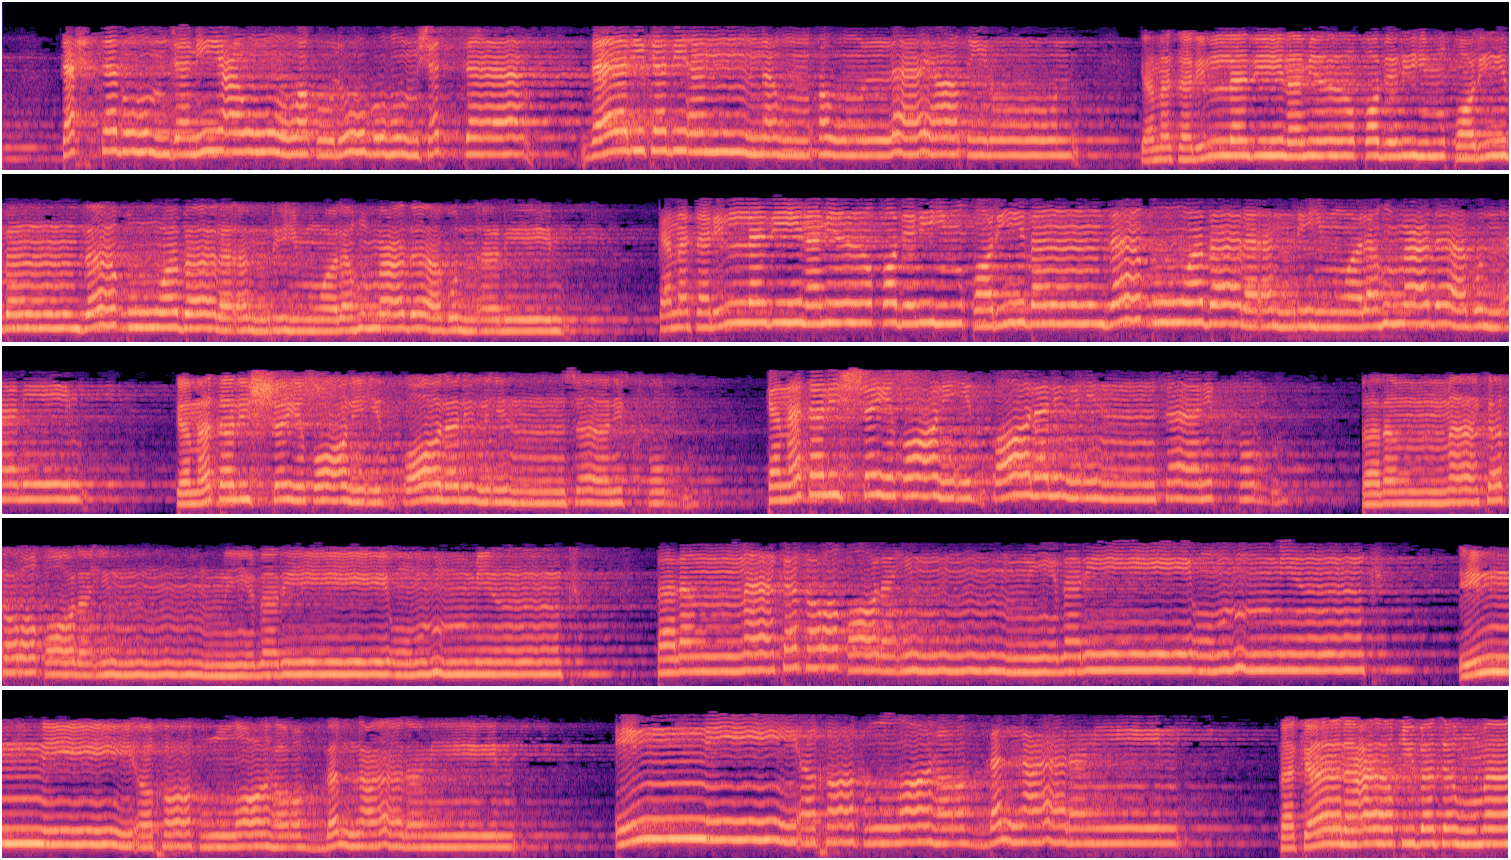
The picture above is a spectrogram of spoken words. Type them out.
تحسبهم جميعا وقلوبهم شتى. ذلك بأنهم قوم لا يعقلون. كمثل الذين من قبلهم قريبا ذاقوا وبال أمرهم ولهم عذاب أليم. كمثل الذين من قبلهم قريبا ذاقوا وبال كمثل الشيطان إذ قال للإنسان اكفر. كمثل الشيطان إذ قال للإنسان اكفر. فلما كفر قال إني بريء منك. فلما كفر قال إني بريء منك. إني أخاف الله رب العالمين إني أخاف الله رب العالمين فكان عاقبتهما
